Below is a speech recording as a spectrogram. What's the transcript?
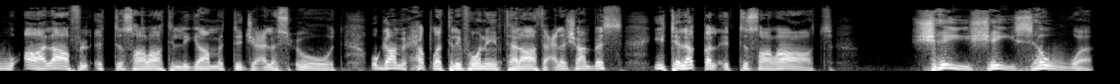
وآلاف الاتصالات اللي قامت تجي على سعود وقام يحط له تليفونين ثلاثة علشان بس يتلقى الاتصالات. شيء شيء سوى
